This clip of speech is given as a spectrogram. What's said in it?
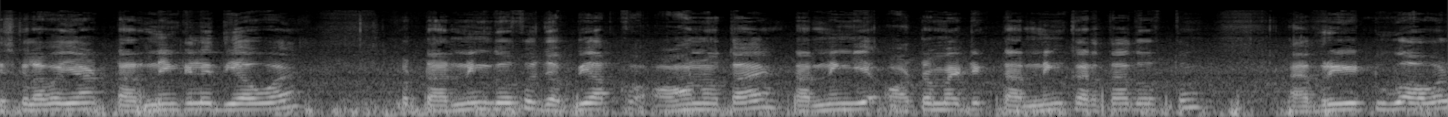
इसके अलावा यहाँ टर्निंग के लिए दिया हुआ है। तो टर्निंग दोस्तों, जब भी आपका ऑन होता है टर्निंग ये ऑटोमेटिक टर्निंग करता है दोस्तों। एवरी टू आवर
